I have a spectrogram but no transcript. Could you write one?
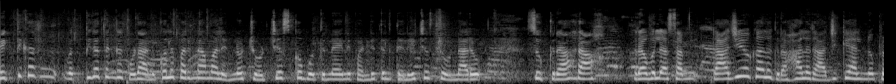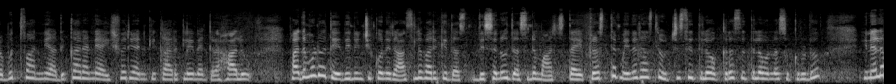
వ్యక్తిగత వ్యక్తిగతంగా కూడా అనుకూల పరిణామాలు ఎన్నో చోటు చేసుకోబోతున్నాయని పండితులు తెలియజేస్తూ ఉన్నారు. శుక్ర రాహ్ రవుల సం రాజయోగాల గ్రహాల రాజకీయాలను ప్రభుత్వాన్ని అధికారాన్ని ఐశ్వర్యానికి కారకులైన గ్రహాలు పదమూడో తేదీ నుంచి కొన్ని రాశుల వారికి దశ దిశను దశను మార్చుతాయి. ప్రస్తుతం మీన రాశులు ఉచ్చస్థితిలో అగ్రస్థితిలో ఉన్న శుక్రుడు ఈ నెల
